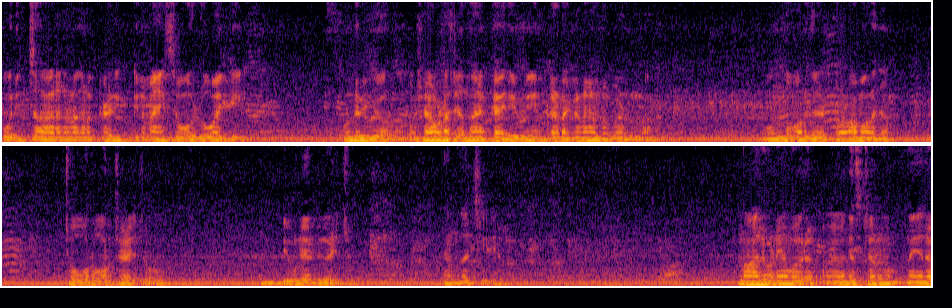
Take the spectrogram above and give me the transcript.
പൊരിച്ച സാധനങ്ങൾ അങ്ങനെ കഴിക്കൽ മാക്സിമം ഒഴിവാക്കി കൊണ്ടിരിക്കുമായിരുന്നു പക്ഷെ അവിടെ ചെന്ന കരിമീൻ കിടക്കണ ഉണ്ടല്ലോ ഒന്ന് പറഞ്ഞു ഇട്ടോളാൻ പറഞ്ഞു ചോറ് കുറച്ച് കഴിച്ചോളൂ. അടിപൊളിയായിട്ട് കഴിച്ചു. എന്താ ചെയ്യുക നാല് മണിയാകുമ്പോൾ ഒരു ഗസ്റ്റ് ഇറങ്ങും. നേരെ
